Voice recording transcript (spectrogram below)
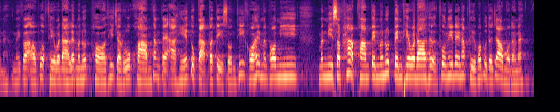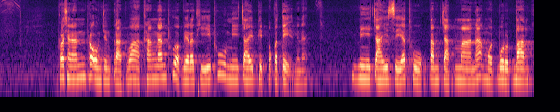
นะนี่ก็เอาพวกเทวดาและมนุษย์พอที่จะรู้ความตั้งแต่อาเหตุกะปฏิสนธิขอให้มันพอมีมันมีสภาพความเป็นมนุษย์เป็นเทวดาเถอะพวกนี้ได้นับถือพระพุทธเจ้าหมดนะ เพราะฉะนั้นพระองค์จึงตรัสว่าครั้งนั้นพวกเดรธีผู้มีใจผิดปกติเนี่ยนะมีใจเสียถูกกำจัดมานะหมดบุรุษบางพ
